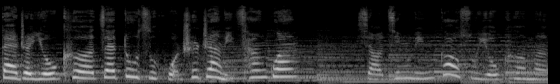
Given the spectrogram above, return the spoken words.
带着游客在肚子火车站里参观。小精灵告诉游客们，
